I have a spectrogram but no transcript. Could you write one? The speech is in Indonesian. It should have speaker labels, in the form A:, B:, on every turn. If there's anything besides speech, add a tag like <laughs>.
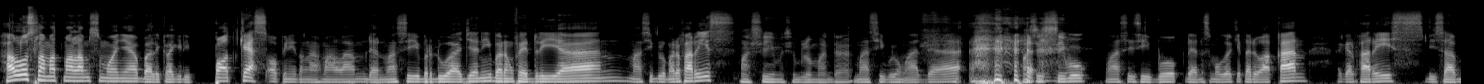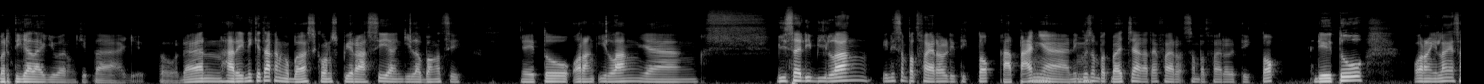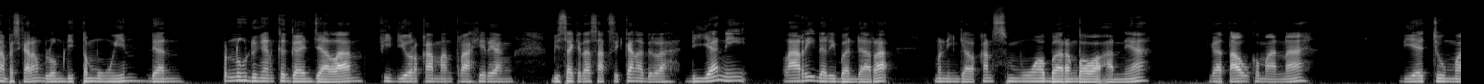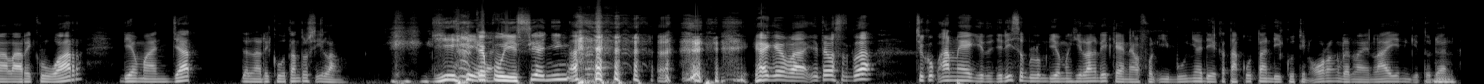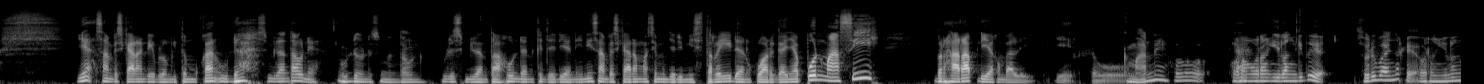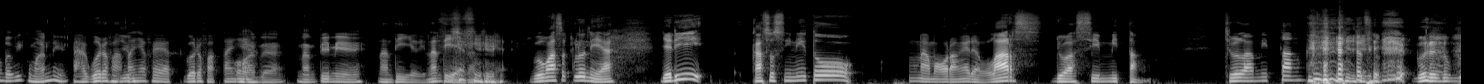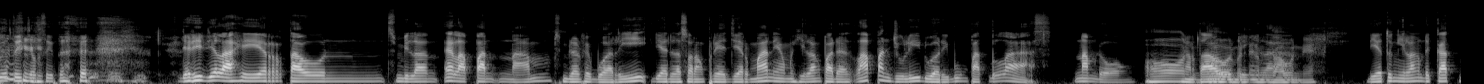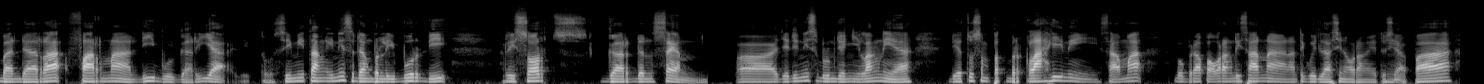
A: Halo selamat malam semuanya Balik lagi di podcast Opini Tengah Malam Dan masih berdua aja nih bareng Fedrian Masih belum ada Faris
B: Masih, masih belum ada.
A: Masih belum ada <laughs>
B: Masih sibuk.
A: Masih sibuk Dan semoga kita doakan Agar Faris bisa bertiga lagi bareng kita gitu Dan hari ini kita akan ngebahas konspirasi yang gila banget sih Yaitu orang hilang yang bisa dibilang ini sempat viral di TikTok katanya.
B: Hmm,
A: Ini gue
B: hmm.
A: sempat baca katanya viral, sempat viral di TikTok. Dia itu orang hilang yang sampai sekarang belum ditemuin dan penuh dengan keganjalan. Video rekaman terakhir yang bisa kita saksikan adalah dia nih lari dari bandara meninggalkan semua barang bawaannya, nggak tahu ke mana. Dia cuma lari keluar, dia manjat dan lari ke hutan terus hilang. <laughs> Gila.
B: Kayak puisi anjing. <laughs>
A: Kagak pak Itu maksud gua cukup aneh gitu. Jadi sebelum dia menghilang Dia kayak nelpon ibunya Dia ketakutan diikutin orang dan lain-lain gitu. Dan ya sampai sekarang dia belum ditemukan. Udah 9 tahun ya?
B: Udah udah 9 tahun.
A: Udah 9 tahun dan kejadian ini sampai sekarang masih menjadi misteri Dan keluarganya pun masih berharap dia kembali Gitu.
B: Ke mana ya kalau orang-orang hilang gitu ya? Sebenernya banyak ya orang hilang tapi ke mana ya?
A: Ah gue ada faktanya Fed. Gue ada
B: Oh
A: faktanya
B: ada. Nanti nih ya.
A: Nanti nanti ya nanti ya. <laughs> Gue masuk dulu nih ya. Jadi kasus ini tuh Nama orangnya adalah Lars Joachim Mitang Jula Mitang <laughs> Gue udah nunggu tuh jokes itu Jadi dia lahir tahun 9 eh 86 9 Februari Dia adalah seorang pria Jerman yang menghilang pada 8 Juli 2014 6 dong
B: Oh,
A: Enam
B: 6 tahun,
A: tahun
B: berarti
A: dia
B: 6
A: ngilang.
B: tahun ya.
A: Dia tuh ngilang dekat bandara Varna di Bulgaria gitu. Si Mitang ini sedang berlibur di Resorts Garden Sand. Eh, jadi ini sebelum dia ngilang nih ya, dia tuh sempat berkelahi nih sama beberapa orang di sana. Nanti gue jelasin orangnya itu
B: Hmm.
A: siapa.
